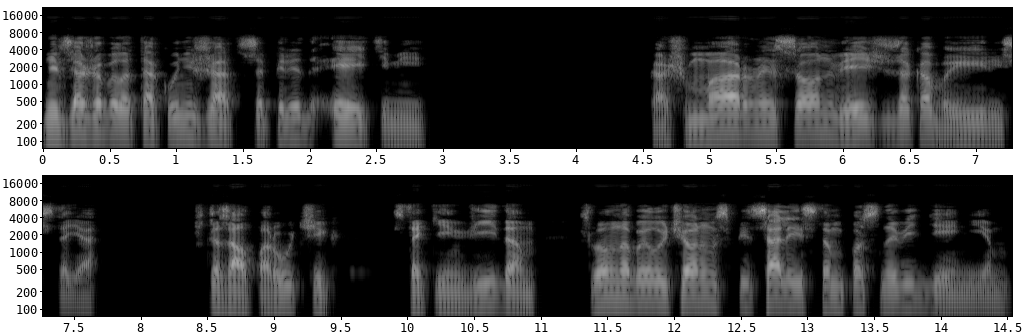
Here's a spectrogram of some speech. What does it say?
Нельзя же было так унижаться перед этими. Кошмарный сон — вещь заковыристая, — сказал поручик с таким видом, словно был ученым-специалистом по сновидениям.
